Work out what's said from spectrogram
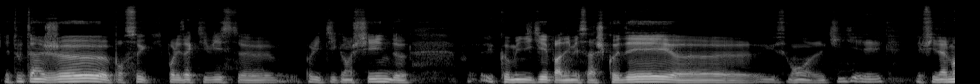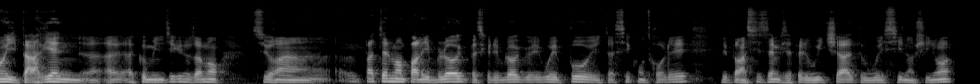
il y a tout un jeu pour, ceux, pour les activistes politiques en Chine de communiquer par des messages codés, qui, et, finalement ils parviennent à, à communiquer notamment sur un, pas tellement par les blogs, parce que les blogs, Weibo est assez contrôlé, mais par un système qui s'appelle WeChat ou Weixin en chinois,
